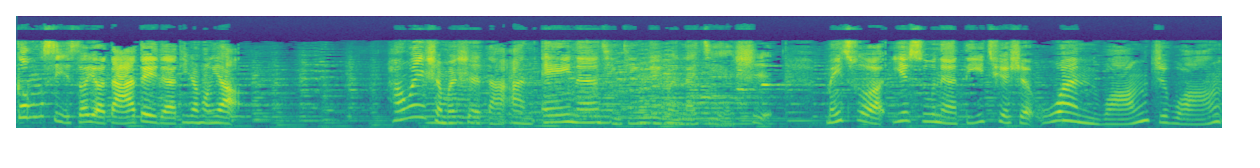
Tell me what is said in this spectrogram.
恭喜所有答对的听众朋友。好，为什么是答案 A 呢？请听例文来解释。没错，耶稣呢的确是万王之王，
